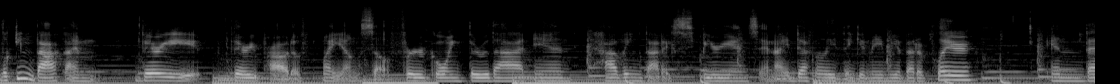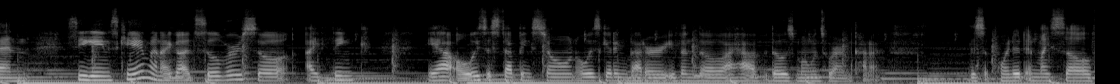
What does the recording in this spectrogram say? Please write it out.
looking back, I'm very, very proud of my young self for going through that and having that experience. And I definitely think it made me a better player. And then SEA Games came and I got silver, so I think yeah, always a stepping stone, always getting better, even though I have those moments where I'm kind of disappointed in myself.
